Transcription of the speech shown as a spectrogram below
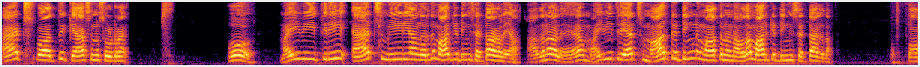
ஆட்ஸ் பார்த்து கேஷ்னு சொல்கிறேன் ஓ மைவி த்ரீ ஆட்ஸ் மீடியாங்கிறது மார்க்கெட்டிங் செட் ஆகலையா? அதனால் மைவி த்ரீ ஆட்ஸ் மார்க்கெட்டிங்னு மாற்றினால தான் மார்க்கெட்டிங் செட் ஆகுதான். அப்பா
